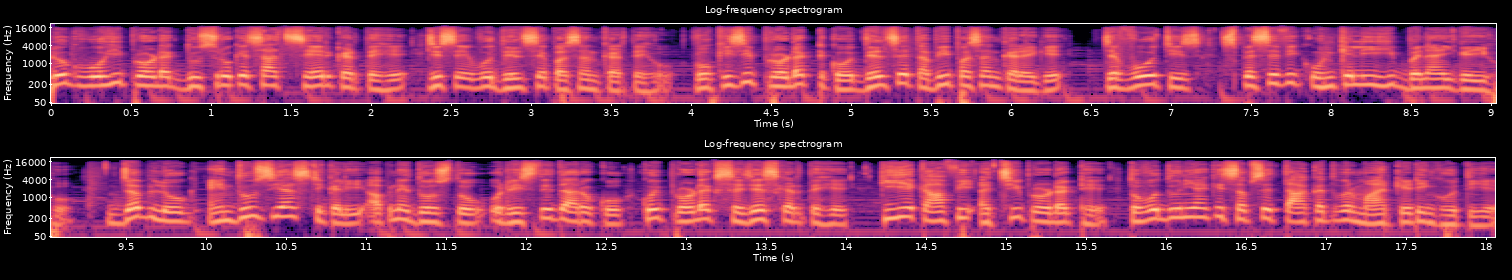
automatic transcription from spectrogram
लोग वही प्रोडक्ट दूसरों के साथ शेयर करते हैं, जिसे वो दिल से पसंद करते हो। वो किसी प्रोडक्ट को दिल से तभी पसंद करेंगे, जब वो चीज़ स्पेसिफिक उनके लिए ही बनाई गई हो। जब लोग एंथुसियास्टिकली अपने दोस्तों और रिश्तेदारों को कोई प्रोडक्ट सजेस्ट करते हैं कि ये काफ़ी अच्छी प्रोडक्ट है तो वो दुनिया की सबसे ताकतवर मार्केटिंग होती है,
